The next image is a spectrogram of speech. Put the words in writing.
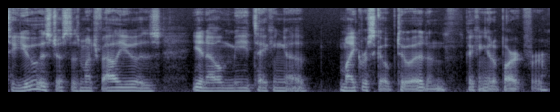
to you is just as much value as you know me taking a microscope to it and picking it apart for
